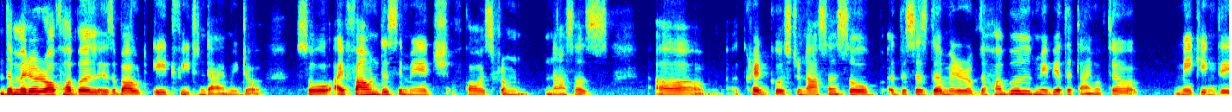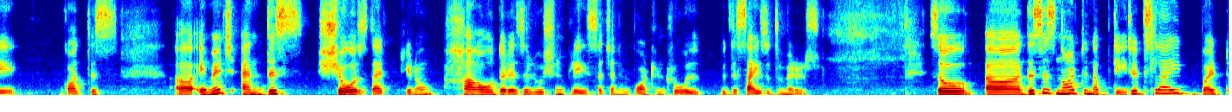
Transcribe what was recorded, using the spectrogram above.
the mirror of Hubble is about eight feet in diameter. So I found this image, of course, from NASA's uh, credit goes to NASA. So this is the mirror of the Hubble. Maybe at the time of the making, they got this uh, image, and this shows that you know how the resolution plays such an important role with the size of the mirrors. So uh, this is not an updated slide, but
